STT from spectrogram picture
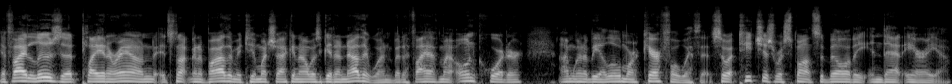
If I lose it playing around, it's not going to bother me too much. I can always get another one. But if I have my own quarter, I'm going to be a little more careful with it. So it teaches responsibility in that area.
